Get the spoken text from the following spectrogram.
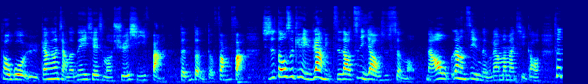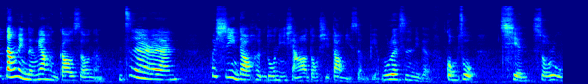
透过与刚刚讲的那些什么学习法等等的方法，其实都是可以让你知道自己要的是什么，然后让自己能量慢慢提高。所以，当你能量很高的时候呢，你自然而然会吸引到很多你想要的东西到你身边，无论是你的工作、钱、收入，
